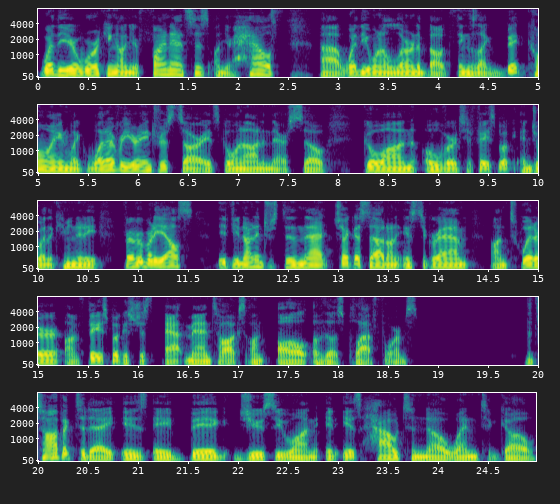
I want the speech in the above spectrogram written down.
whether you're working on your finances, on your health, uh, whether you want to learn about things like Bitcoin, like whatever your interests are, it's going on in there. So go on over to Facebook and join the community. For everybody else, if you're not interested in that, check us out on Instagram, on Twitter, on Facebook. It's just at Man Talks on all of those platforms. The topic today is a big, juicy one. It is how to know when to go.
